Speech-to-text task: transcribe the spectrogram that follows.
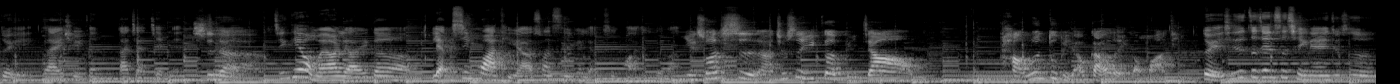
对，来去跟大家见面。是的，今天我们要聊一个两性话题啊，算是一个两性话题对吧？也算是啊，就是一个比较讨论度比较高的一个话题。对，其实这件事情呢，就是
